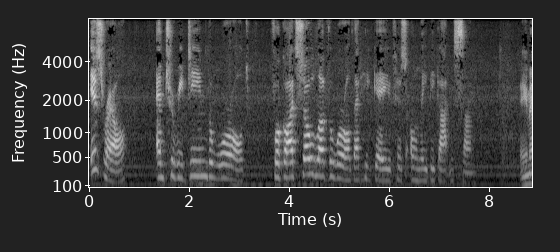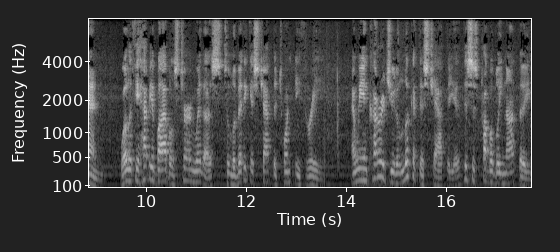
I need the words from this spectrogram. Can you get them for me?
Israel and to redeem the world. For God so loved the world that he gave his only begotten Son. Amen. Well, if you have your Bibles, turn with us to Leviticus chapter 23. And we encourage you to look at this chapter. This is probably not the,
